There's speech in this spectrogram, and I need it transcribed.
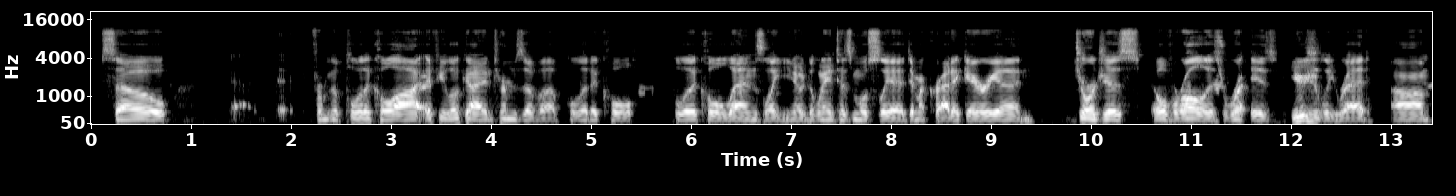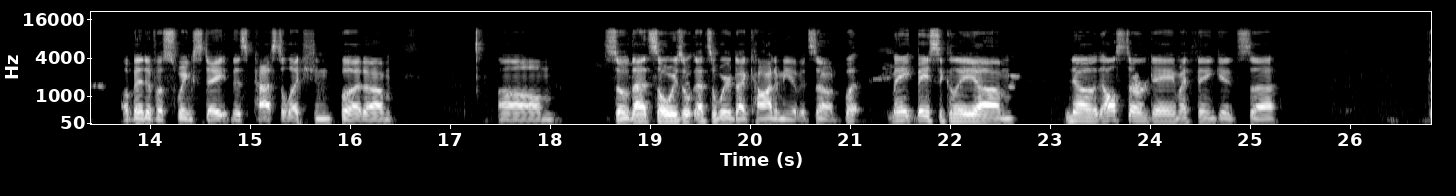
so uh, from the political, if you look at it in terms of a political political lens, like you know, Atlanta's mostly a Democratic area, and Georgia's overall is re- is usually red. Um, a bit of a swing state this past election, but um, um, so that's always a, that's a weird dichotomy of its own. But basically, um, no, the All Star game. I think it's. Uh,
